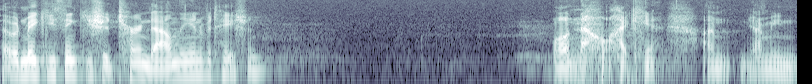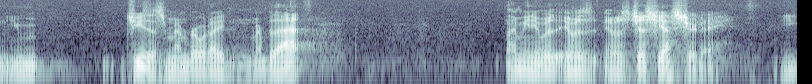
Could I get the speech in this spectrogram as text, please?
that would make you think you should turn down the invitation? Well, no, I can't. I'm, I mean, you, Jesus, remember what I remember that? I mean, it was it was it was just yesterday. You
